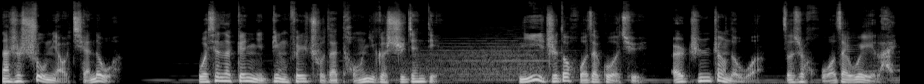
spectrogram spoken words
那是数秒前的我。我现在跟你并非处在同一个时间点，你一直都活在过去，而真正的我则是活在未来。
